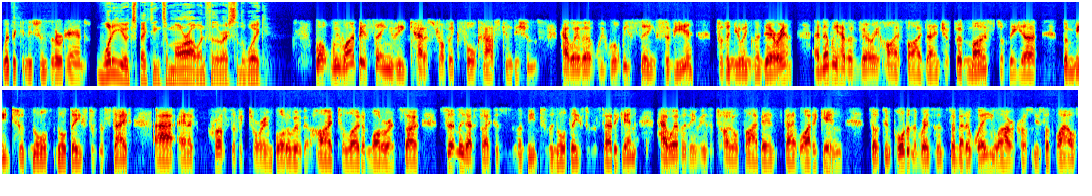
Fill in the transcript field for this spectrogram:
with the conditions that are at hand. What are you expecting tomorrow and for the rest of the week? Well, we won't be seeing the catastrophic forecast conditions. However, we will be seeing severe for the New England area, and then we have a very high fire danger for most of the uh, the mid to north northeast of the state, uh, and across the Victorian border we've got high to low to moderate. So certainly that focuses on the mid to the northeast of the state again. However, there is a total fire ban statewide again, so it's important that residents, no matter where you are across New South Wales,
